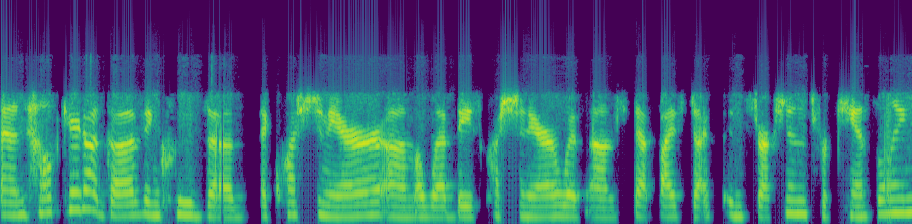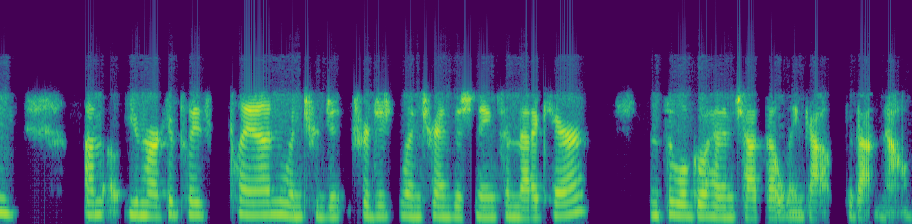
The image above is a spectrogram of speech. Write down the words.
And healthcare.gov includes a, a questionnaire, um, a web-based questionnaire with um, step-by-step instructions for canceling um, your marketplace plan when, when transitioning to Medicare. And so we'll go ahead and chat that link out for that now.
